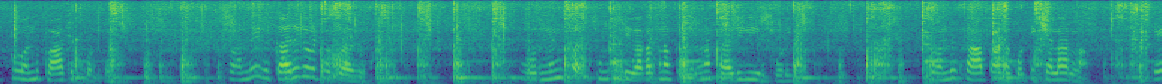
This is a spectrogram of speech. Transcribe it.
உப்பு வந்து பார்த்துட்டு போட்டுக்கலாம் இப்போ வந்து இது கருக விட்டக்கூடாது. ஒரு நிமிஷம் சும்மா இப்படி வதக்கினா போதும். இல்லைன்னா கருகி பொடி இப்போ வந்து சாப்பாடை கொட்டி கிளறலாம். ஓகே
